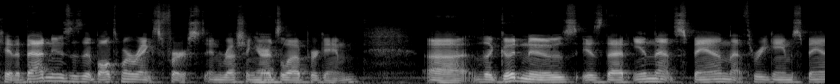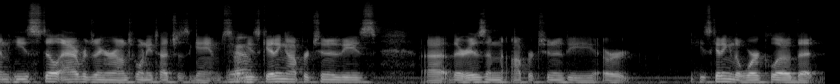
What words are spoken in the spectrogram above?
Okay, the bad news is that Baltimore ranks first in rushing yards allowed per game. Uh, the good news is that in that span, that three game span, he's still averaging around 20 touches a game. So Yeah. he's getting opportunities. Uh, there is an opportunity, or he's getting the workload that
